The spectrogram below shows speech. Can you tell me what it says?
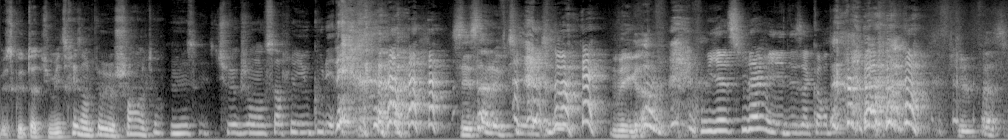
parce que toi tu maîtrises un peu le chant et tout? tu veux que j'en sorte le ukulélé? C'est ça le petit. mais grave. oui il y a celui-là mais il est désaccordé Je le passe.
